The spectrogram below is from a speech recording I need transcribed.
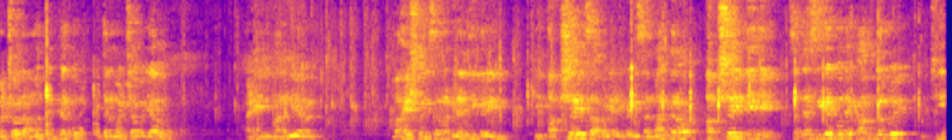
मंचावर आमंत्रित करतो. त्यानं मंचावर यावं. आणि माननीय माहेश्वरी सरांना विनंती करीन की अक्षयचा आपण या ठिकाणी सन्मान करावा. अक्षय नेहे सध्या सिरियलमध्ये काम करतोय. जी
